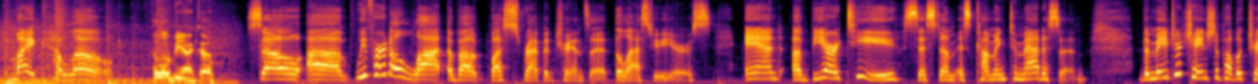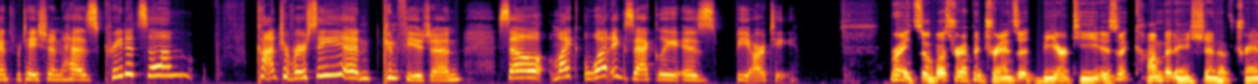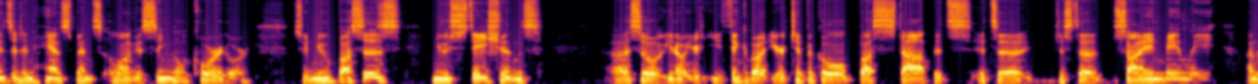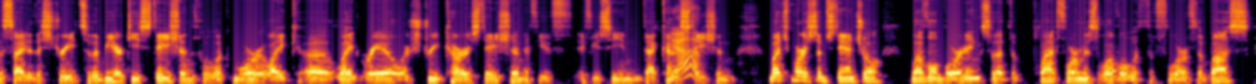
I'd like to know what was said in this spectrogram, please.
Mike, hello. Hello, Bianca. So, uh, we've heard a lot about bus rapid transit the last few years, and a BRT system is coming to Madison. The major change to public transportation has created some controversy and confusion. So, Mike, what exactly is BRT? Right. So, Bus Rapid Transit BRT is a combination of transit enhancements along a single corridor. So, new buses, new stations. Uh, so you know you think about your typical bus stop. It's it's a just a sign mainly on the side of the street. So the BRT stations will look more like a light rail or streetcar station if you've if you've seen that kind yeah. of station. Much more substantial level boarding so that the platform is level with the floor of the bus.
